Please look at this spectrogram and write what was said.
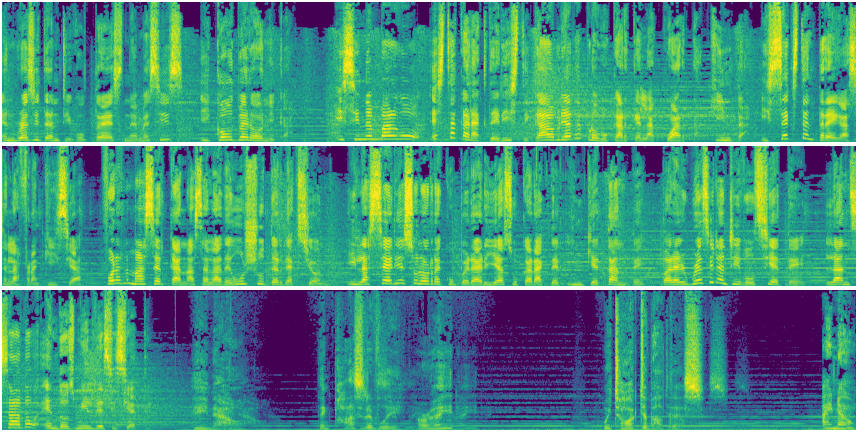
en Resident Evil 3 Nemesis y Code Verónica, y sin embargo, esta característica habría de provocar que la cuarta, quinta y sexta entregas en la franquicia fueran más cercanas a la de un shooter de acción, y la serie solo recuperaría su carácter inquietante para el Resident Evil 7 lanzado en 2017. Hey now. Think positively, alright? We talked about this. I know.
